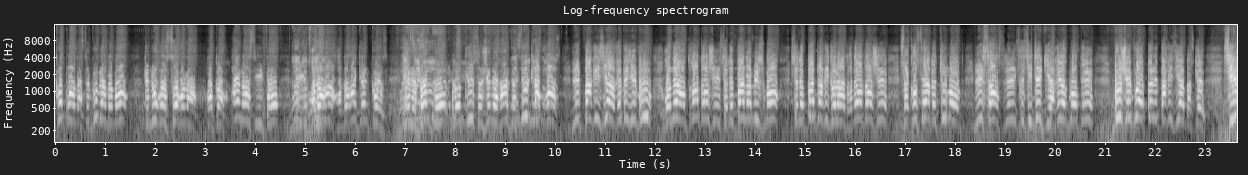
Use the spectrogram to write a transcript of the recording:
comprendre à ce gouvernement que nous serons là encore un an s'il faut. On aura, on aura gain de cause. Et le 22, blocus général de toute la France. Les Parisiens, réveillez-vous, on est en grand danger. Ce n'est pas un amusement, ce n'est pas de la rigolade. On est en danger, ça concerne tout le monde. L'essence, l'électricité qui a réaugmenté. Bougez-vous un peu les Parisiens parce que si, le-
